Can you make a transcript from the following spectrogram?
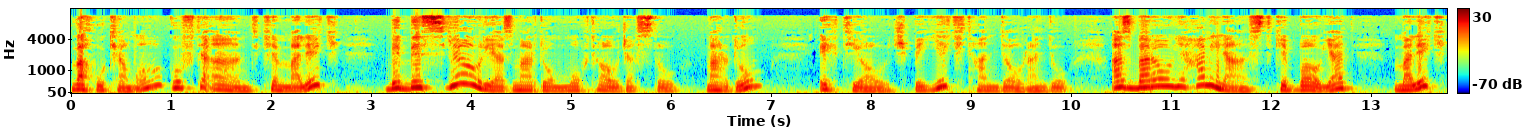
و حکما گفتهاند که ملک به بسیاری از مردم محتاج است و مردم احتیاج به یک تن دارند و از برای همین است که باید ملک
